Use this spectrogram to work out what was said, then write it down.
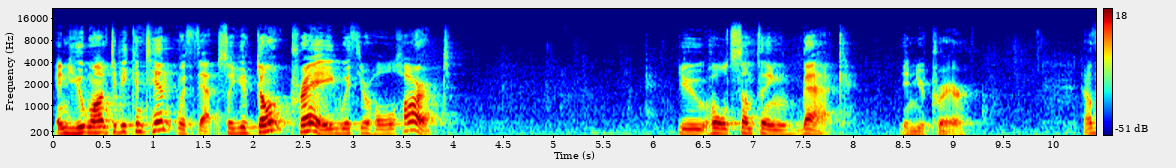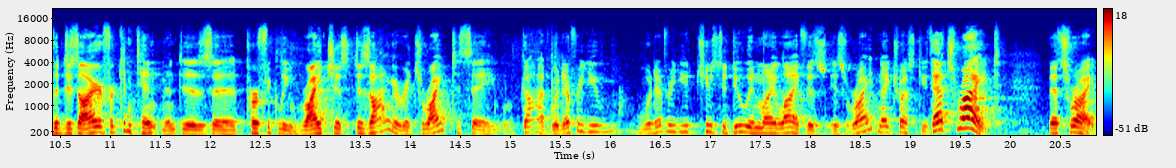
And you want to be content with that. So you don't pray with your whole heart. You hold something back in your prayer. Now, the desire for contentment is a perfectly righteous desire. It's right to say, God, whatever you, whatever you choose to do in my life is, is right, and I trust you. That's right. That's right.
